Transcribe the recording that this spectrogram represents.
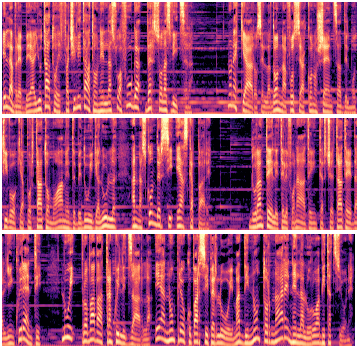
e l'avrebbe aiutato e facilitato nella sua fuga verso la Svizzera. Non è chiaro se la donna fosse a conoscenza del motivo che ha portato Mohamed Bedoui Galul a nascondersi e a scappare. Durante le telefonate intercettate dagli inquirenti, lui provava a tranquillizzarla e a non preoccuparsi per lui, ma di non tornare nella loro abitazione.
